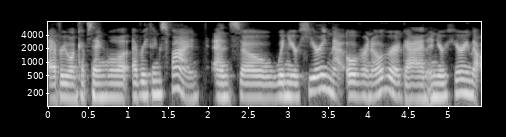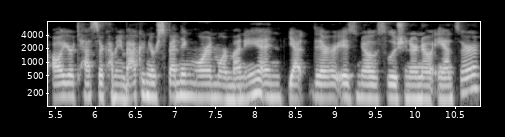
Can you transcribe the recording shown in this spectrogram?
everyone kept saying, well, everything's fine. And so when you're hearing that over and over again, and you're hearing that all your tests are coming back and you're spending more and more money, and yet there is no solution or no answer,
